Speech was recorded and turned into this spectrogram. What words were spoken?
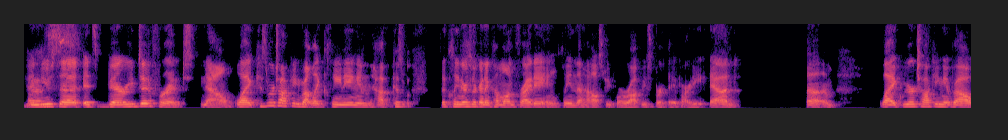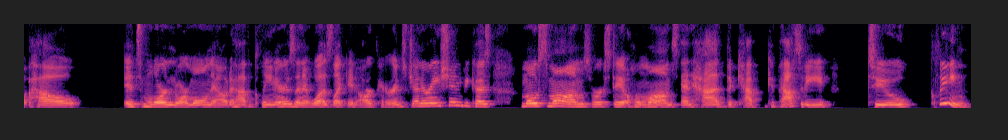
Yes. And you said it's very different now. Like, because we're talking about like cleaning and have because the cleaners are going to come on Friday and clean the house before Robbie's birthday party. And um, like we were talking about how it's more normal now to have cleaners than it was like in our parents' generation because most moms were stay-at-home moms and had the cap capacity to clean.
